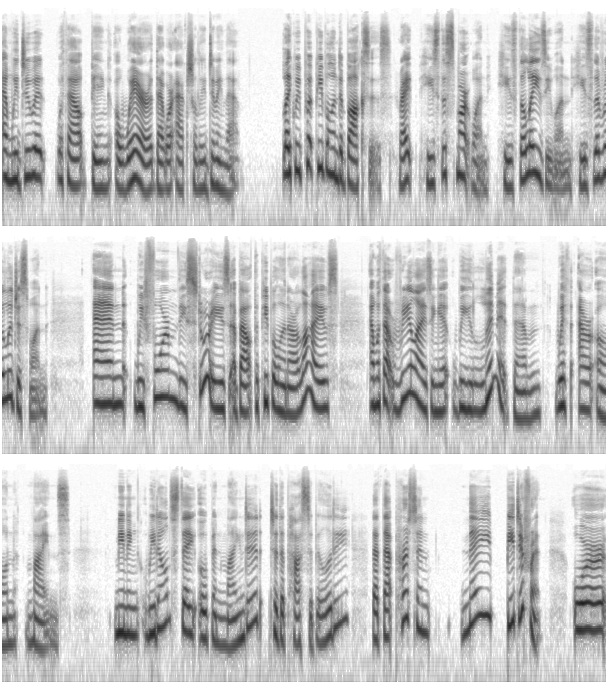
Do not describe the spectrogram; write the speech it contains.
and we do it without being aware that we're actually doing that. Like we put people into boxes, right? He's the smart one, he's the lazy one, he's the religious one. And we form these stories about the people in our lives, and without realizing it, we limit them with our own minds. Meaning, we don't stay open minded to the possibility that that person may be different, or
